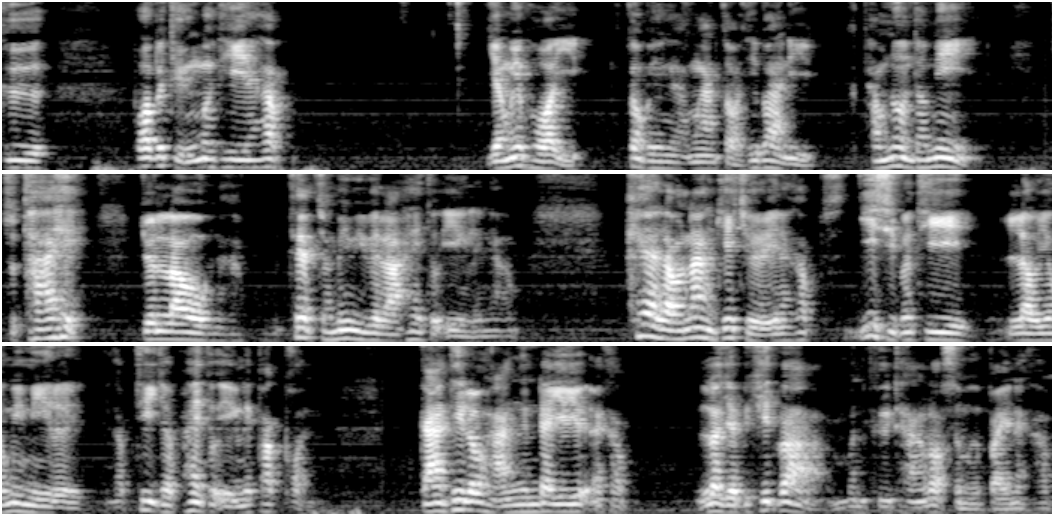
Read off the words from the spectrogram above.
คือพอไปถึงบางทีนะครับ ยังไม่พออีก ต้องไปทำงานต่อที่บ้านอีกทำโน่นทำนี่ สุดท้ายจนเรานะครับแทบจะไม่มีเวลาให้ตัวเองเลยนะครับ แค่เรานั่งเฉยๆนะครับ 20 นาทีเรายังไม่มีเลยนะครับที่จะให้ตัวเองได้พักผ่อน การที่เราหาเงินได้เยอะๆนะครับ เราอย่าไปคิดว่ามันคือทางรอดเสมอไปนะครับ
